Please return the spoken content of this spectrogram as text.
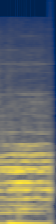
Oh.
